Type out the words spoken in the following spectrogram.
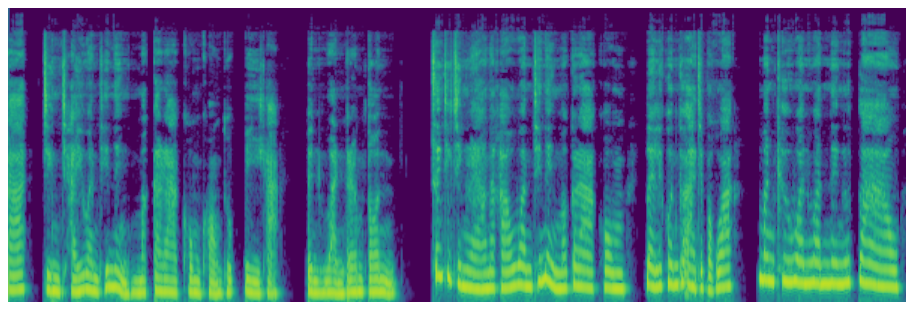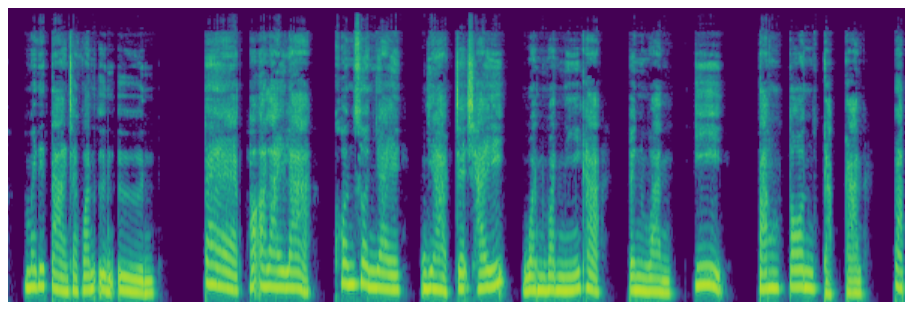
คะ จึงใช้วันที่หนึ่งมกราคมของทุกปีค่ะ เป็นวันเริ่มต้น ซึ่งจริงๆแล้วนะคะ วันที่หนึ่งมกราคม หลายๆคนก็อาจจะบอกว่า มันคือวันวันหนึ่งหรือเปล่า ไม่ได้ต่างจากวันอื่นๆ แต่เพราะอะไรล่ะ คนส่วนใหญ่อยากจะใช้วันวันนี้ค่ะ เป็นวันที่ตั้งต้นกับการปรับ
